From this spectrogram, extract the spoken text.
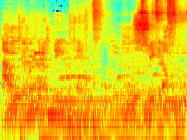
I don't care what kind of day you have. Shake it off.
